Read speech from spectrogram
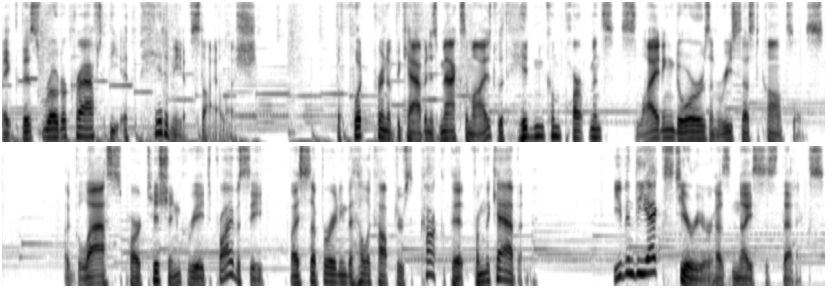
make this rotorcraft the epitome of stylish. The footprint of the cabin is maximized with hidden compartments, sliding doors, and recessed consoles. A glass partition creates privacy by separating the helicopter's cockpit from the cabin. Even the exterior has nice aesthetics,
